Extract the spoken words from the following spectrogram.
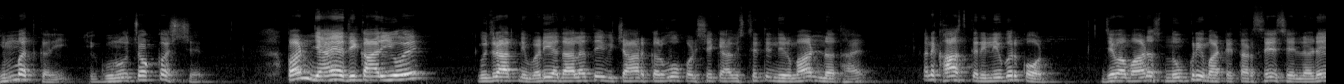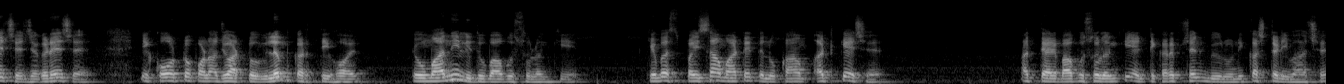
હિંમત કરી, એ ગુનો ચોક્કસ છે. પણ ન્યાય અધિકારીઓએ ગુજરાતની વડી અદાલતે વિચાર કરવો પડશે કે આવી સ્થિતિ નિર્માણ ન થાય અને ખાસ કરી લેબર કોર્ટ, જેમાં માણસ નોકરી માટે તરસે છે, લડે છે, ઝઘડે છે, એ કોર્ટો પણ જો આટલો વિલંબ કરતી હોય, તો હું માની લીધું બાબુ સોલંકીએ કે બસ પૈસા માટે તેનું કામ અટકે છે. અત્યારે બાબુ સોલંકી એન્ટી કરપ્શન બ્યુરોની કસ્ટડીમાં છે.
